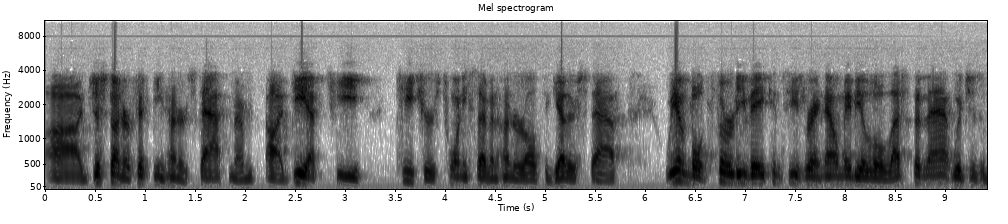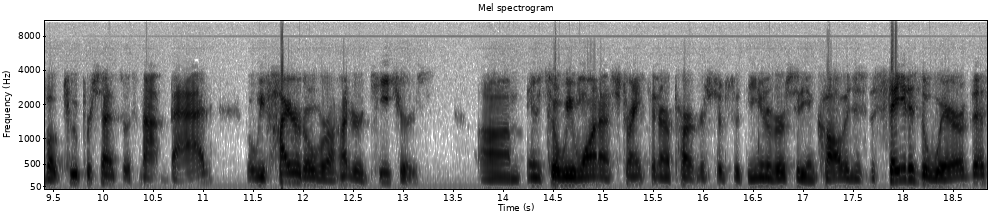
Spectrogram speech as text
uh, just under 1,500 staff members, uh, DFT teachers, 2,700 altogether staff. We have about 30 vacancies right now, maybe a little less than that, which is about 2%, so it's not bad. But we've hired over 100 teachers. Um, and so we want to strengthen our partnerships with the university and colleges. The state is aware of this,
